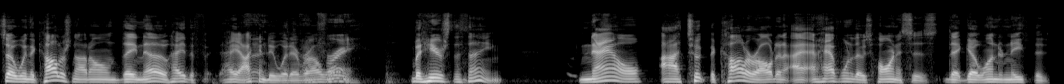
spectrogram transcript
So when the collar's not on, they know, hey, the hey, I can do whatever I'm I free. want. But here's the thing. Now I took the collar out and I, I have one of those harnesses that go underneath the,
